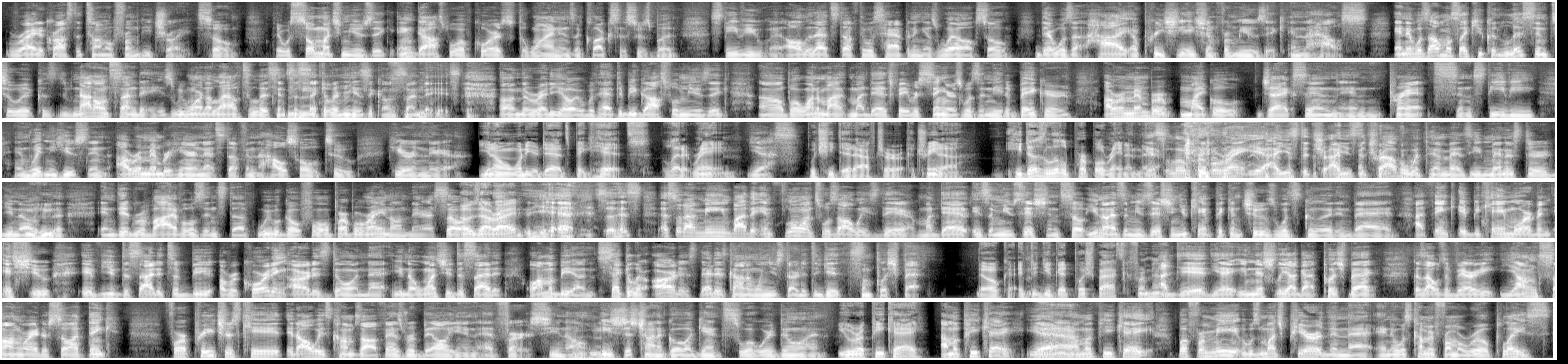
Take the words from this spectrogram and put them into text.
right across the tunnel from Detroit. So there was so much music in gospel, of course, the Winans and Clark sisters, but Stevie and all of that stuff that was happening as well. So there was a high appreciation for music in the house. And it was almost like you could listen to it because not on Sundays. We weren't allowed to listen to secular music on Sundays on the radio. It would had to be gospel music. Uh, but one of my, my dad's favorite singers was Anita Baker. I remember Michael Jackson and Prince and Stevie and Whitney Houston. I remember hearing that stuff in the household too, here and there. You know, one of your dad's big hits, Let It Rain, Yes. which he did after Katrina. He does a little purple rain in there. It's a little purple rain. Yeah, I used to tra- I used to travel with him as he ministered, you know, Mhm. the, and did revivals and stuff. We would go full purple rain on there. So Oh, is that right? Yeah. So that's that's what I mean by the influence was always there. My dad is a musician, so you know, as a musician, you can't pick and choose what's good and bad. I think it became more of an issue if you decided to be a recording artist doing that. You know, once you decided, oh, I'm gonna be a secular artist, that is kind of when you started to get some pushback. Okay. And did you get pushback from him? I did, yeah. Initially, I got pushback because I was a very young songwriter. So I think for a preacher's kid, it always comes off as rebellion at first. You know, Mhm. he's just trying to go against what we're doing. you were a PK. I'm a PK. Yeah, Yeah. I'm a PK. But for me, it was much purer than that. And it was coming from a real place.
